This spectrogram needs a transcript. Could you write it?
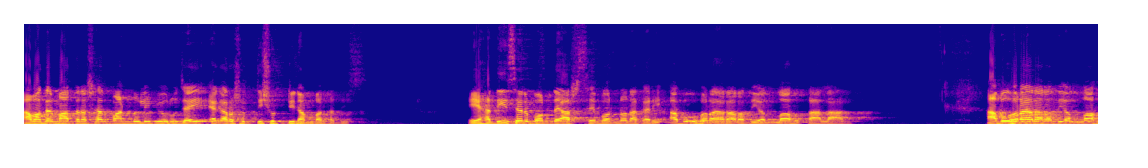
আমাদের মাদ্রাসার পাণ্ডুলিপি অনুযায়ী এগারোশো তেষট্টি নাম্বার হাদিস। এই হাদিসের বর্ণে আসছে বর্ণনাকারী আবু হরারা রদি আল্লাহ তালান আবু হরারা রদি আল্লাহ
